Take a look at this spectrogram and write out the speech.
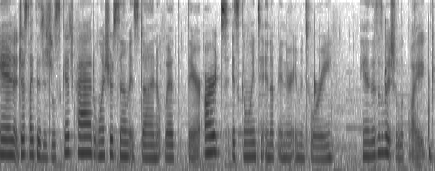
And just like the digital sketch pad, once your sim is done with their art, it's going to end up in their inventory. And this is what it should look like.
